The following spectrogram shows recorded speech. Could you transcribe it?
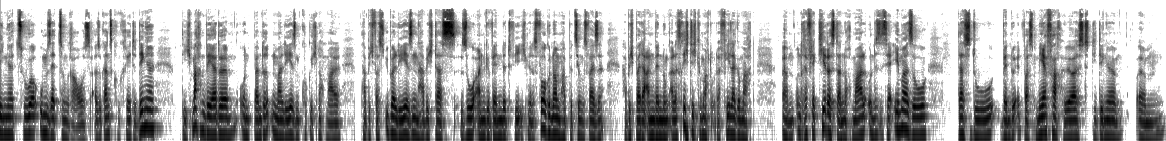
Dinge zur Umsetzung raus. Also ganz konkrete Dinge, die ich machen werde. Und beim dritten Mal lesen gucke ich nochmal, habe ich was überlesen, habe ich das so angewendet, wie ich mir das vorgenommen habe, beziehungsweise habe ich bei der Anwendung alles richtig gemacht oder Fehler gemacht ähm, und reflektiere das dann nochmal. Und es ist ja immer so, dass du, wenn du etwas mehrfach hörst, die Dinge ähm,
